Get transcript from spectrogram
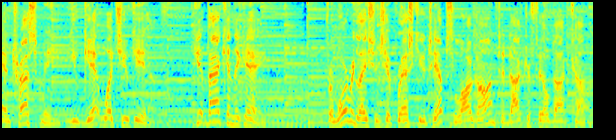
and trust me, you get what you give. Get back in the game. For more relationship rescue tips, log on to drphil.com.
